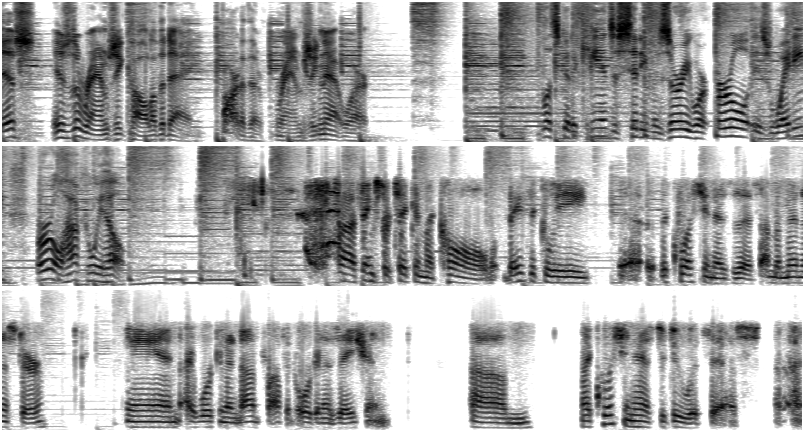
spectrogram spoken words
This is the Ramsey Call of the Day, part of the Ramsey Network. Let's go to Kansas City, Missouri, where Earl is waiting. Earl, how can we help? Uh, thanks for taking my call. Basically, uh, the question is this I'm a minister and I work in a nonprofit organization. Um, my question has to do with this. Uh,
